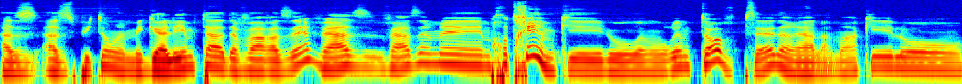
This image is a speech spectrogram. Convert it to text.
אז, אז פתאום הם מגלים את הדבר הזה, ואז, ואז הם, אה, הם חותכים, כאילו, הם אומרים, טוב, בסדר, יאללה, מה כאילו...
